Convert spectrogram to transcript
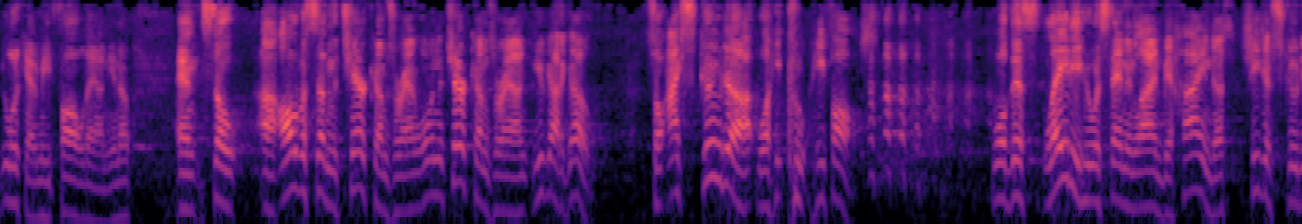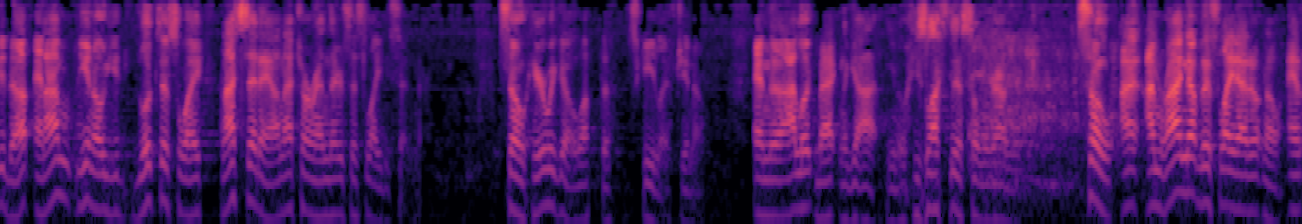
look at him, he'd fall down, you know. And so uh, all of a sudden the chair comes around. Well, when the chair comes around, you got to go. So I scoot up. Well, he he falls. Well, this lady who was standing in line behind us, she just scooted up, and I'm, you know, you look this way, and I sit down, and I turn around, there's this lady sitting there. So here we go up the ski lift, you know. And uh, I look back, and the guy, you know, he's like this on the ground. So I, I'm riding up this lady I don't know, and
